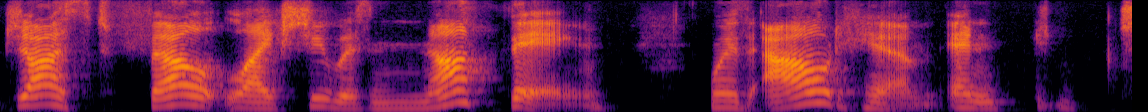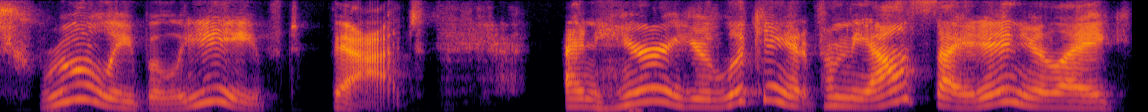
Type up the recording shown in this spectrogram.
just felt like she was nothing without him and truly believed that. And here you're looking at it from the outside in, you're like,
